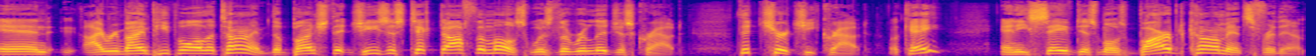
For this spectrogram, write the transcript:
And I remind people all the time the bunch that Jesus ticked off the most was the religious crowd, the churchy crowd, okay? And he saved his most barbed comments for them.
